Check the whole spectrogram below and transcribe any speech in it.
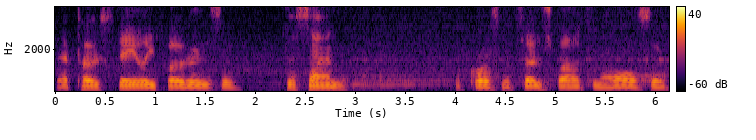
that posts daily photos of the sun, of course, with sunspots, and also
